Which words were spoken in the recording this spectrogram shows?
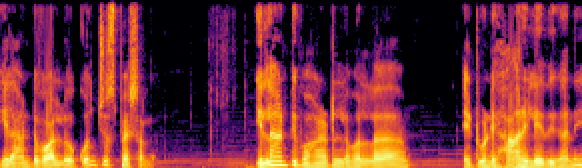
ఇలాంటి వాళ్ళు కొంచెం స్పెషల్ ఇలాంటి వాడల వల్ల ఎటువంటి హాని లేదు కానీ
